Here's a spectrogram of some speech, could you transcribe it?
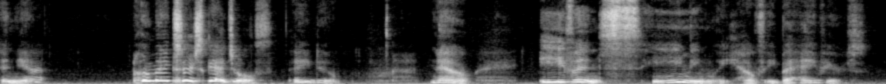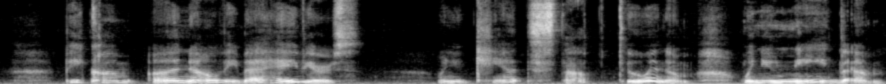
And yet, who makes their schedules? They do. Now, even seemingly healthy behaviors become unhealthy behaviors when you can't stop doing them, when you need them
